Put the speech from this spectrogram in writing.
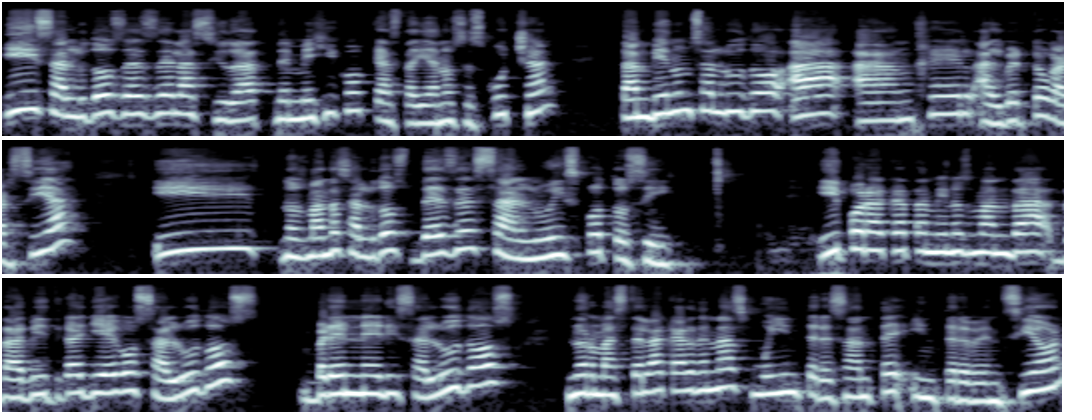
y saludos desde la Ciudad de México que hasta allá nos escuchan. También un saludo a Ángel Alberto García y nos manda saludos desde San Luis Potosí. Y por acá también nos manda David Gallego, saludos. Brenneri, saludos. Norma Estela Cárdenas, muy interesante intervención.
